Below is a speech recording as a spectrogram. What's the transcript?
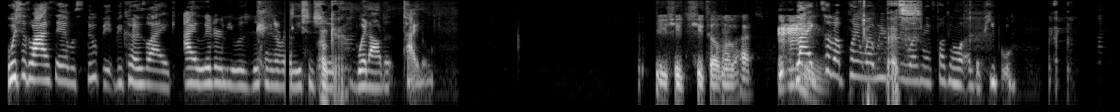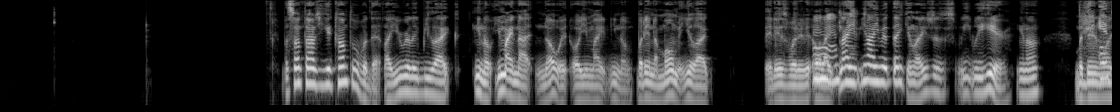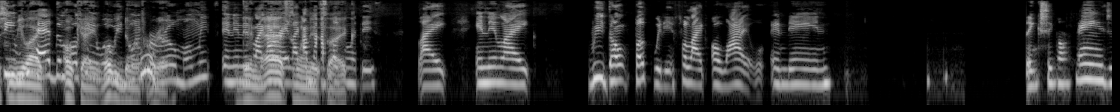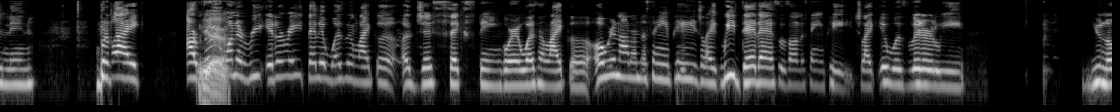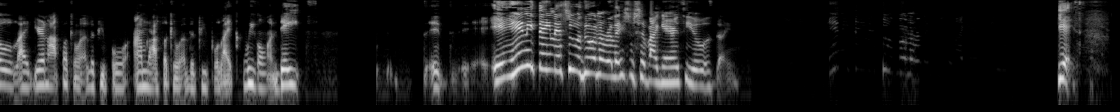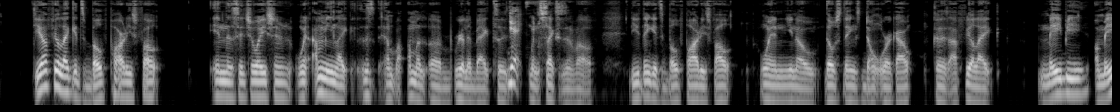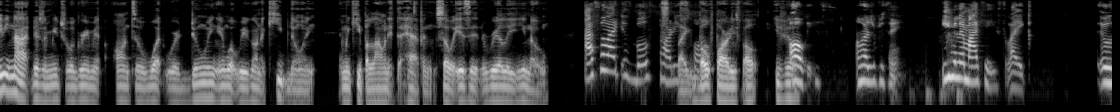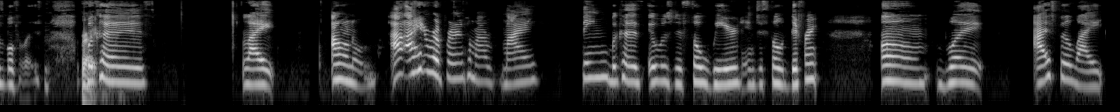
Which is why I say it was stupid because like I literally was just in a relationship Okay, without a title. She she she tells no lies. Like to the point where we really that's. wasn't fucking with other people. But sometimes you get comfortable with that. Like you really be like, you know, you might not know it, or you might, you know, but in the moment you're like, it is what it is, or like, hmm not you're not even thinking. Like it's just we we here, you know. But then And once see, you be like, had them okay, okay, what what we we doing doing for real? real moments, and then it's like, all right, like I'm not fucking like, with this, like, and then like we don't fuck with it for like a while, and then think shit gonna change, and then, but like I really yeah, want to reiterate that it wasn't like a, a just sex thing, or it wasn't like a oh we're not on the same page. Like we dead ass was on the same page. Like it was literally you know, like you're not fucking with other people. I'm not fucking with other people. Like we go on dates. It, it anything that you would do in a relationship, I guarantee you it was done. Yes. Do y'all feel like it's both parties' fault in the situation? When I mean, like, this, I'm, I'm gonna uh, reel it back to Yes. when sex is involved. Do you think it's both parties' fault when you know those things don't work out? Because I feel like maybe or maybe not. There's a mutual agreement onto what we're doing and what we're going to keep doing, and we keep allowing it to happen. So is it really, you know, I feel like it's both parties' like fault. both parties' fault? You feel? Always. 100%. Even in my case, like, it was both of us. right. Because, like, I don't know. I, I hate referring to my my thing because it was just so weird and just so different. Um, but I feel like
